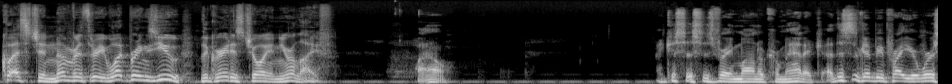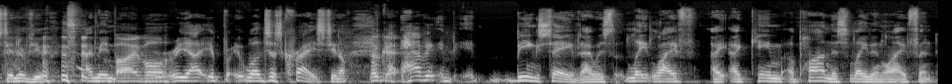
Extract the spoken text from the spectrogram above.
Question number three: What brings you the greatest joy in your life? Wow. I guess this is very monochromatic. Uh, this is going to be probably your worst interview. I mean, Bible? Yeah, it, well, just Christ, you know. Okay. Having being saved, I was late life. I, I came upon this late in life, and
